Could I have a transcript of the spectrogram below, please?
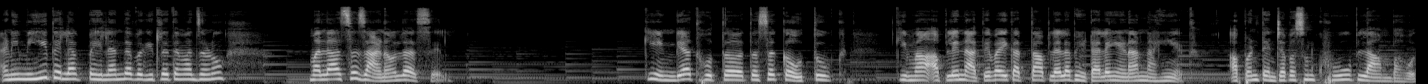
आणि मीही त्याला पहिल्यांदा बघितलं तेव्हा जणू मला असं जाणवलं असेल की इंडियात होतं तसं कौतुक किंवा आपले नातेवाईक आत्ता आपल्याला भेटायला येणार नाही आहेत आपण त्यांच्यापासून खूप लांब आहोत.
